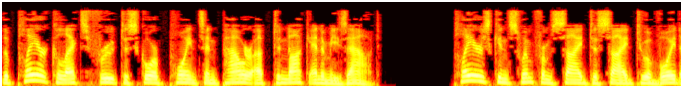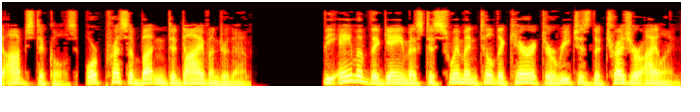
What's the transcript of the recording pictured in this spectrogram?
The player collects fruit to score points and power up to knock enemies out. Players can swim from side to side to avoid obstacles, or press a button to dive under them. The aim of the game is to swim until the character reaches the treasure island.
